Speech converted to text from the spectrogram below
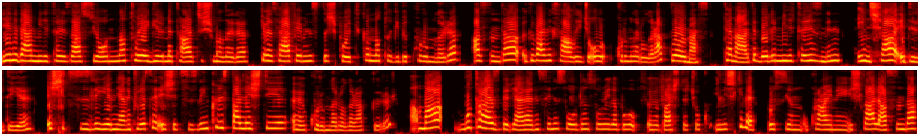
yeniden militarizasyon, NATO'ya girme tartışmaları ki mesela feminist dış politika NATO gibi kurumları aslında güvenlik sağlayıcı kurumlar olarak görmez temelde böyle militarizmin inşa edildiği, eşitsizliğin yani küresel eşitsizliğin kristalleştiği e, kurumlar olarak görür. Ama bu tarz bir yani hani senin sorduğun soruyla bu e, başta çok ilişkili. Rusya'nın Ukrayna'yı işgali aslında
